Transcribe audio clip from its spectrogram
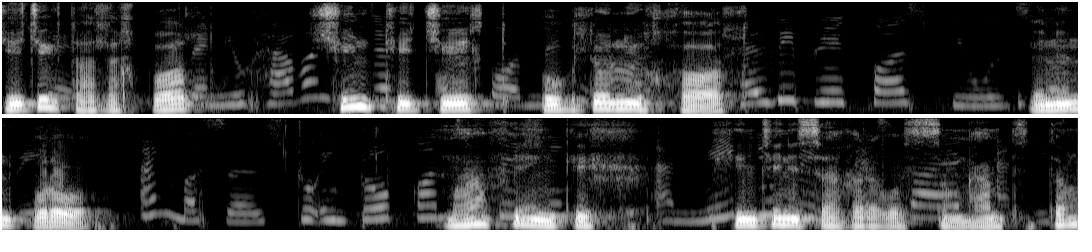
жижиг талах бол шимт хижээлт өглөөний хоол. Энэ нь буруу. Маффин гэх хэмжээний сахар агуулсан амттан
